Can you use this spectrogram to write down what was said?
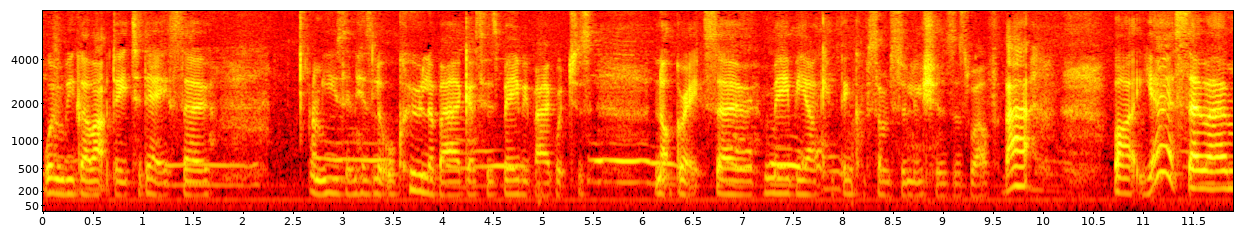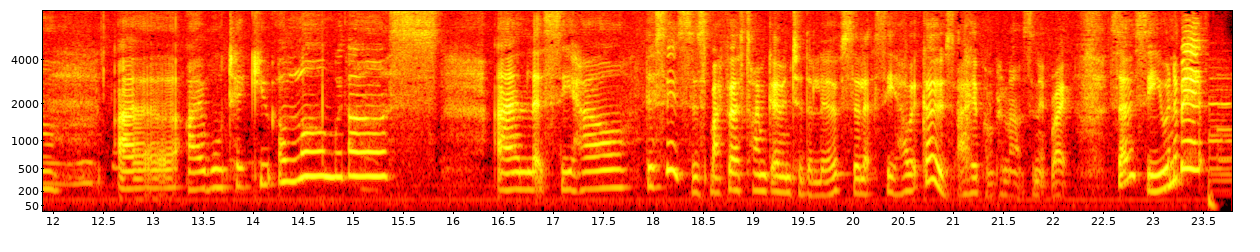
when we go out day to day so I'm using his little cooler bag as his baby bag which is not great. So maybe I can think of some solutions as well for that but yeah so um uh, i will take you along with us. And let's see how this is. This is my first time going to the live so let's see how it goes. I hope i'm pronouncing it right. So see you in a bit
